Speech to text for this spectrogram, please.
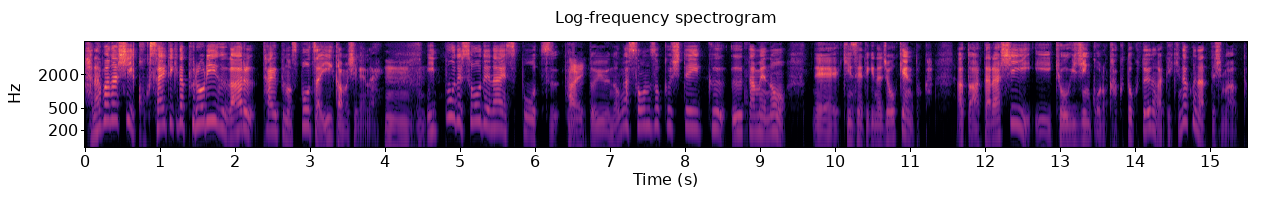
華々しい国際的なプロリーグがあるタイプのスポーツはいいかもしれない。うんうん、一方でそうでないスポーツというのが存続していくための、えー、金銭的な条件とか、あと新しい競技人口の獲得というのができなくなってしまうと。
